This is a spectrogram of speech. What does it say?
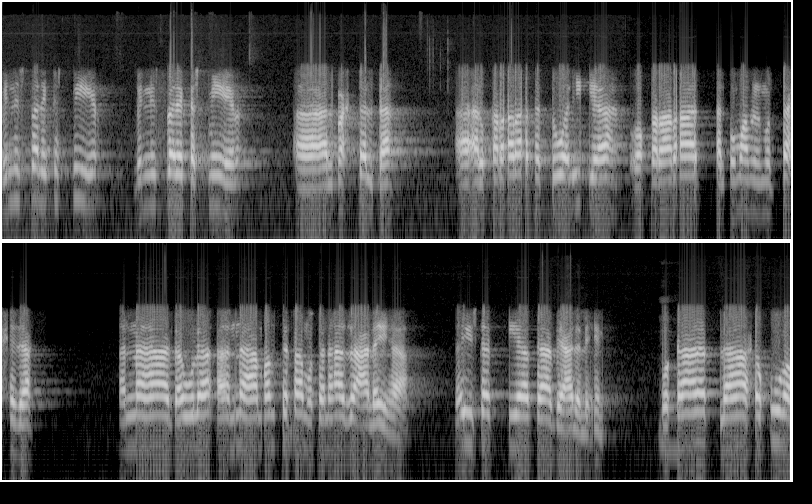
بالنسبة لكشمير بالنسبة لكشمير المحتلة القرارات الدولية وقرارات الأمم المتحدة أنها دولة أنها منطقة متنازع عليها ليست هي تابعة للهند. وكانت لها حكومة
